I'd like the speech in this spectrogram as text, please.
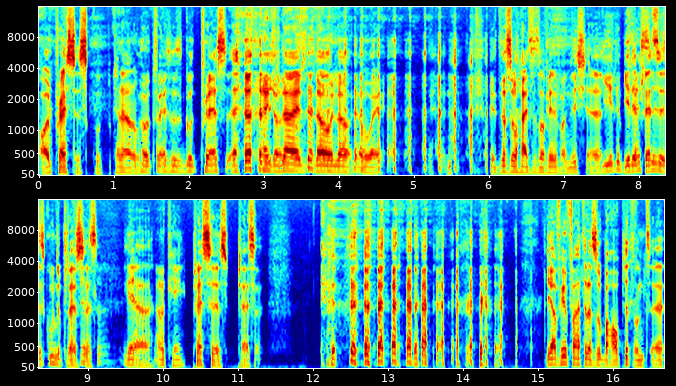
All Press ist gut, keine Ahnung. Old Press is good press. Nein, no, no, no way. das so heißt es auf jeden Fall nicht. Äh, Jede, jede Presse ist gute Presse. Ja, Ja. okay. Presse ist Presse. ja, auf jeden Fall hat er das so behauptet und äh,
